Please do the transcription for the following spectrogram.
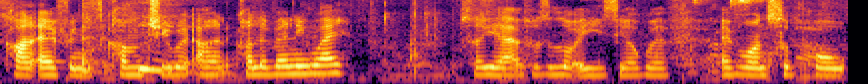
kind of everything that's come to you uh, kind of anyway. So yeah, it was a lot easier with everyone's support.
